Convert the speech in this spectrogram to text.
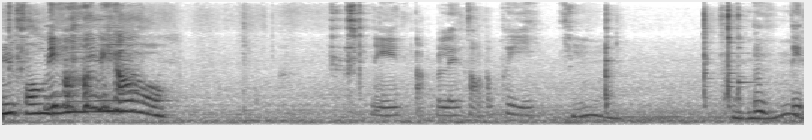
มีฟองมีฟองเดียว นี่ตักไปเลยสองทัพพีอืม อืมติด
